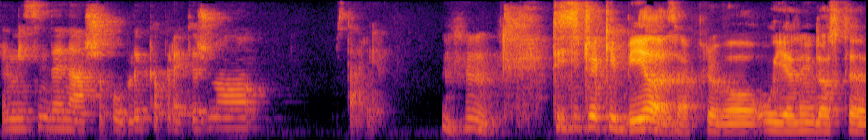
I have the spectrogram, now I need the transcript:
Jer mislim da je naša publika pretežno starija. Mm -hmm. Ti si čak i bila zapravo u jednoj dosta,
